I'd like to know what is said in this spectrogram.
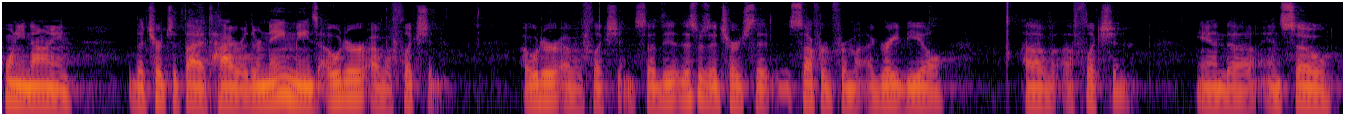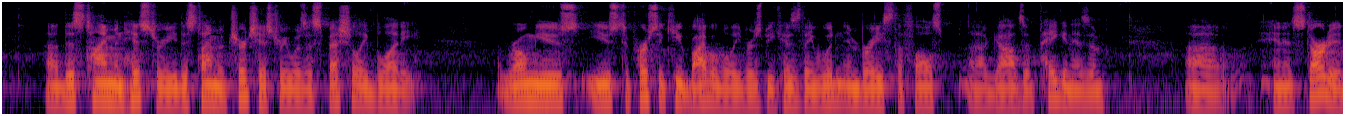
29, the church of Thyatira, their name means odor of affliction. Odor of affliction. So th- this was a church that suffered from a great deal of affliction. And, uh, and so uh, this time in history, this time of church history, was especially bloody. Rome used, used to persecute Bible believers because they wouldn't embrace the false uh, gods of paganism. Uh, and it started,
